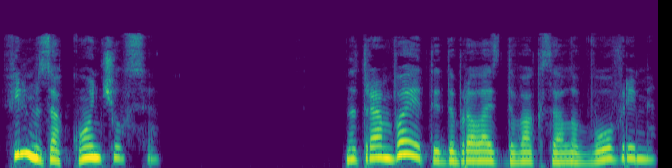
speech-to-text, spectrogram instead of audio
Фильм закончился. На трамвае ты добралась до вокзала вовремя.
